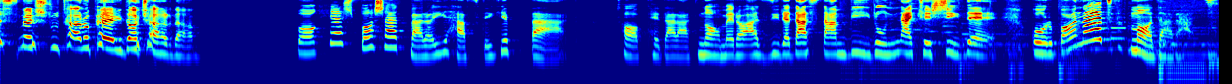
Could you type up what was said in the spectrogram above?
اسمش رو تر رو پیدا کردم. باقیش باشد برای هفته بعد. تا پدرت نامه را از زیر دستم بیرون نکشیده. قربانت مادرت.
